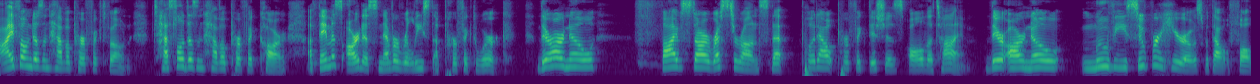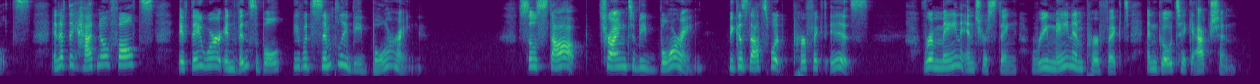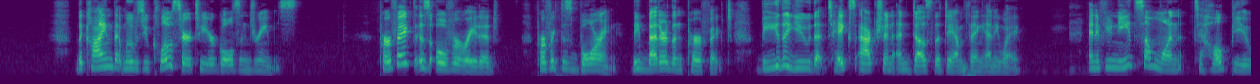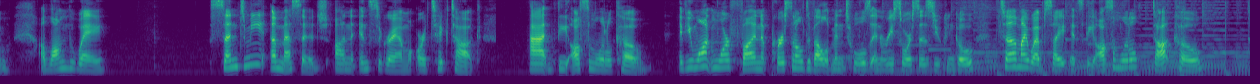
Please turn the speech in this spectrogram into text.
iPhone doesn't have a perfect phone. Tesla doesn't have a perfect car. A famous artist never released a perfect work. There are no five star restaurants that put out perfect dishes all the time there are no movie superheroes without faults. And if they had no faults, if they were invincible, it would simply be boring. So stop trying to be boring because that's what perfect is. Remain interesting, remain imperfect, and go take action. The kind that moves you closer to your goals and dreams. Perfect is overrated. Perfect is boring. Be better than perfect. Be the you that takes action and does the damn thing anyway. And if you need someone to help you along the way, send me a message on Instagram or TikTok at the awesome little co. If you want more fun personal development tools and resources, you can go to my website. It's theawesomelittle.co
